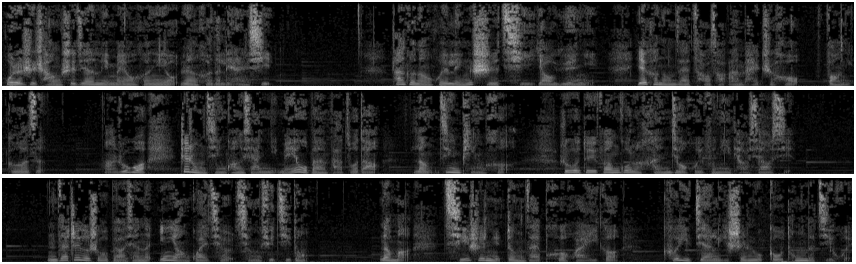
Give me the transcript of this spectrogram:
或者是长时间里没有和你有任何的联系。他可能会临时起邀约你，也可能在草草安排之后放你鸽子。啊，如果这种情况下你没有办法做到冷静平和，如果对方过了很久回复你一条消息，你在这个时候表现的阴阳怪气、情绪激动，那么其实你正在破坏一个。可以建立深入沟通的机会。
